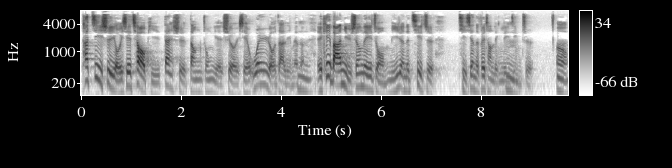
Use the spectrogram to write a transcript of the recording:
它既是有一些俏皮，但是当中也是有一些温柔在里面的，也可以把女生的一种迷人的气质体现的非常淋漓尽致。嗯。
